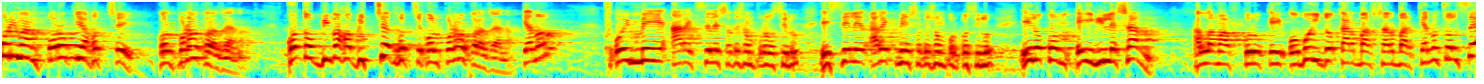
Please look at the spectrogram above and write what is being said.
পরিমাণ পরকিয়া হচ্ছে কল্পনাও করা যায় না। কত বিবাহ বিচ্ছেদ হচ্ছে কল্পনাও করা যায় না। কেন? ওই মেয়ে আরেক ছেলের সাথে সম্পর্ক ছিল এই ছেলের আরেক মেয়ের সাথে সম্পর্ক ছিল। এরকম এই রিলেশন আল্লাহ মাফ করুক এই অবৈধ কারবার সারবার কেন চলছে?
